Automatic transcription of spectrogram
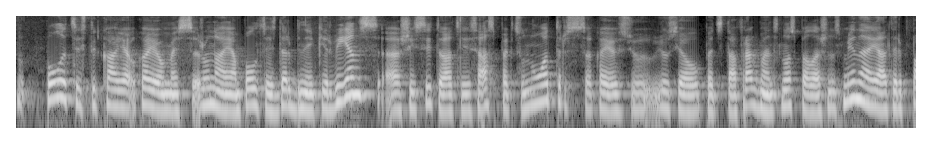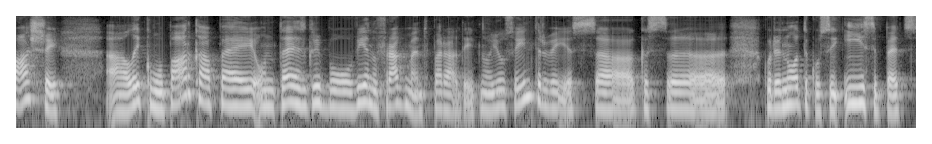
Nu, policisti, kā jau, kā jau mēs runājām, policijas darbinieki ir viens šīs situācijas aspekts, un otrs, kā jūs, jūs jau pēc tā fragmenta nospēlēšanas minējāt, ir paši uh, likuma pārkāpēji. Un te es gribu vienu fragmentu parādīt no jūsu intervijas, uh, kas, uh, kur ir notikusi īsi pēc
